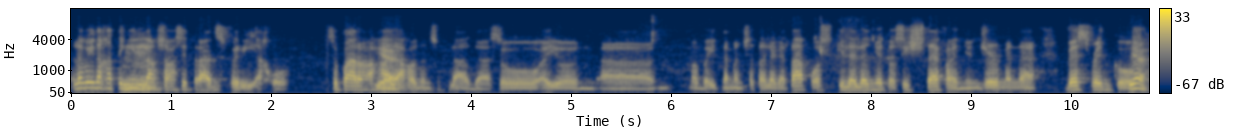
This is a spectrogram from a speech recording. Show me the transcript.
Alam mo yung nakatingin Mhm. lang siya kasi transferee ako. So parang akala ko nun suplada. So ayun, ah, mabait naman siya talaga. Tapos kilala niyo to si Stefan, yung German na best friend ko. Yeah.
